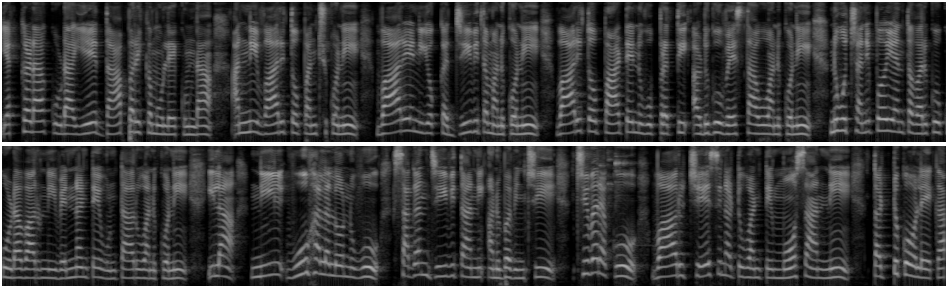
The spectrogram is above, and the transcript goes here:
ఎక్కడా కూడా ఏ దాపరికము లేకుండా అన్ని వారితో పంచుకొని వారే నీ యొక్క జీవితం అనుకొని వారితో పాటే నువ్వు ప్రతి అడుగు వేస్తావు అనుకొని నువ్వు చనిపోయేంత వరకు కూడా వారు నీ వెన్నంటే ఉంటారు అనుకొని ఇలా నీ ఊహలలో నువ్వు సగం జీవితాన్ని అనుభవించి చివరకు వారు చేసినటువంటి మోసాన్ని తట్టుకోలేక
